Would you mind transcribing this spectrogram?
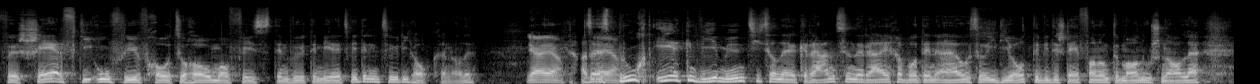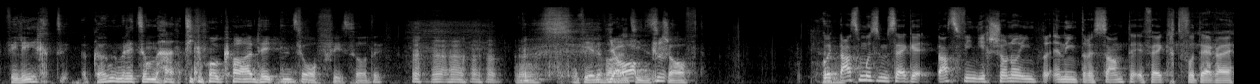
verschärfte Aufrufe zu Homeoffice, dann würden wir jetzt wieder in Zürich hocken, oder? Ja, ja. Also ja, es ja. braucht irgendwie, müssen sie so eine Grenze erreichen, wo dann auch so Idioten wie der Stefan und der Manu schnallen, vielleicht gehen wir jetzt am Montag mal gar nicht ins Office, oder? Auf jeden Fall Ja. haben sie das geschafft. Gut, das muss man sagen, das finde ich schon noch inter ein interessanter Effekt von der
